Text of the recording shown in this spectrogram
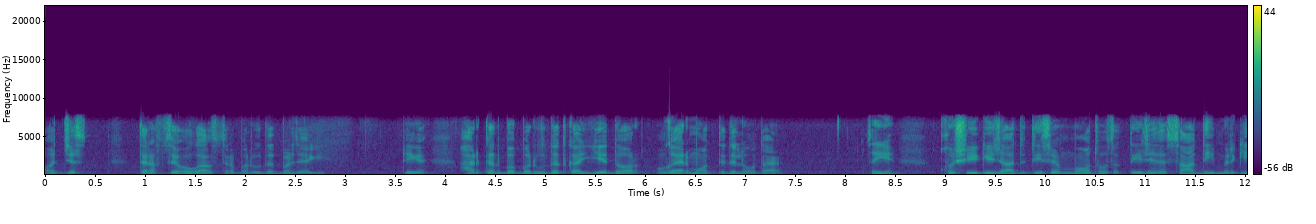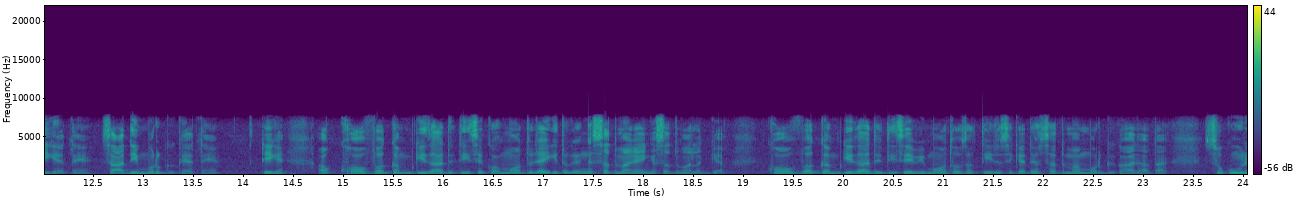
और जिस तरफ़ से होगा, उस तरफ़ बरूदत बढ़ जाएगी। ठीक है? हरकत ब बरूदत का ये दौर गैर मतदल होता है। सही है? खुशी की ज़्यादती से मौत हो सकती है, जैसे सादी मिर्गी कहते हैं, सादी मुर्ग कहते हैं। ठीक है? और खौफ व गम की ज़्यादती से मौत हो जाएगी तो कहेंगे सदमा कहेंगे सदमा लग गया। खौफ व गम की ज़्यादती से भी मौत हो सकती है, जिसे कहते हैं सदमा मुर्ग कहा जाता है। सुकून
